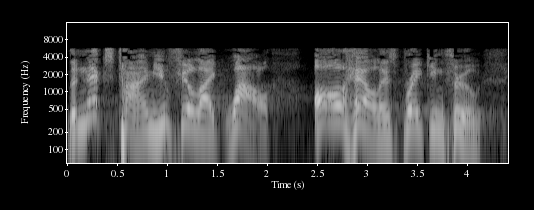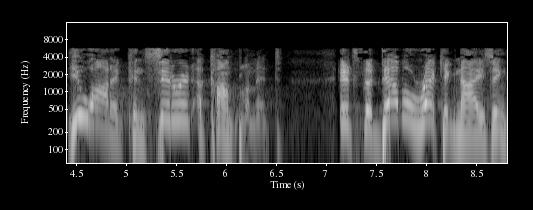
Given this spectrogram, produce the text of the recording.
The next time you feel like, wow, all hell is breaking through, you ought to consider it a compliment. It's the devil recognizing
